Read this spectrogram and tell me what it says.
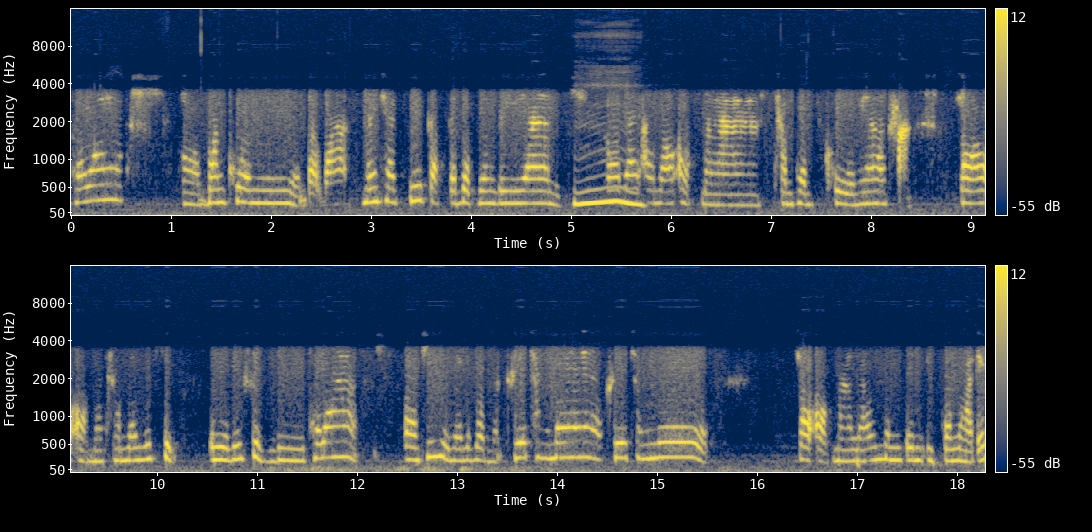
เพราะว่าเอ่อบางคนเหมือนแบบว่า ไม่แฮปปี้กับระบบโรงเรียนอืมก็ได้เอาน้องออกมาทำโฮมสคูลเนี่ยค่ะ พอออกมาทำแล้วรู้สึกเออรู้สึกดี เพราะว่า ตอนที่อยู่ในระบบเนี่ยเครียดทั้งแม่เครียดทั้งลูกพอออกมาแล้วมันเป็นอิสระได้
